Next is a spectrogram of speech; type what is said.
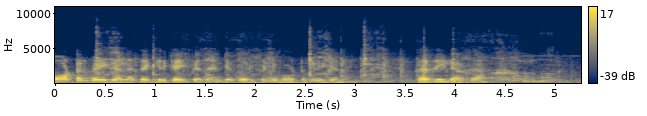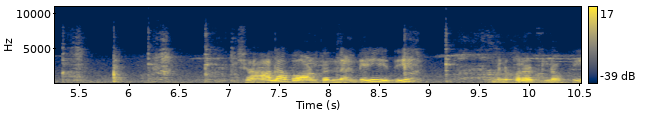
వాటర్ వేయగానే దగ్గరికి అయిపోయిందండి వరిపిండి వాటర్ వేయగానే కర్రీలాగా. చాలా బాగుంటుందండి ఇది. మినపరొట్టులోకి.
